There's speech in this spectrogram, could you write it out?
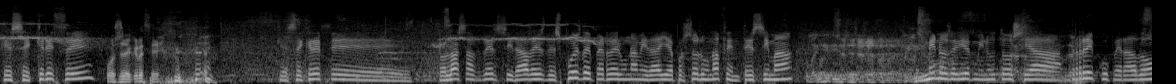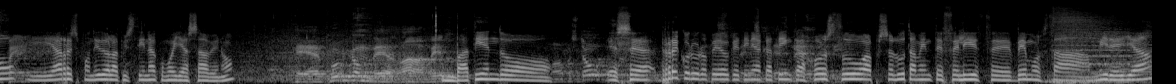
que se crece. Pues se crece. que se crece con las adversidades después de perder una medalla por solo una centésima. En menos de 10 minutos se ha recuperado y ha respondido a la piscina como ella sabe, ¿no? Batiendo ese récord europeo que tenía Katinka Hostu, absolutamente feliz eh, vemos a Mireia,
